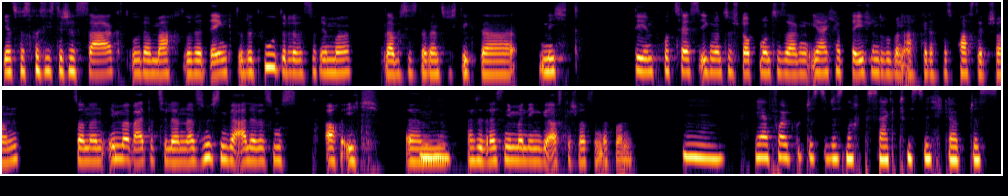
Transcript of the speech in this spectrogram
jetzt was Rassistisches sagt oder macht oder denkt oder tut oder was auch immer. Ich glaube, es ist da ganz wichtig, da nicht den Prozess irgendwann zu stoppen und zu sagen, ja, ich habe da eh schon drüber nachgedacht, das passt jetzt schon, sondern immer weiter zu lernen. Also müssen wir alle, das muss auch ich. Ähm, mhm. Also da ist niemand irgendwie ausgeschlossen davon. Mhm. Ja, voll gut, dass du das noch gesagt hast. Ich glaube, dass,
